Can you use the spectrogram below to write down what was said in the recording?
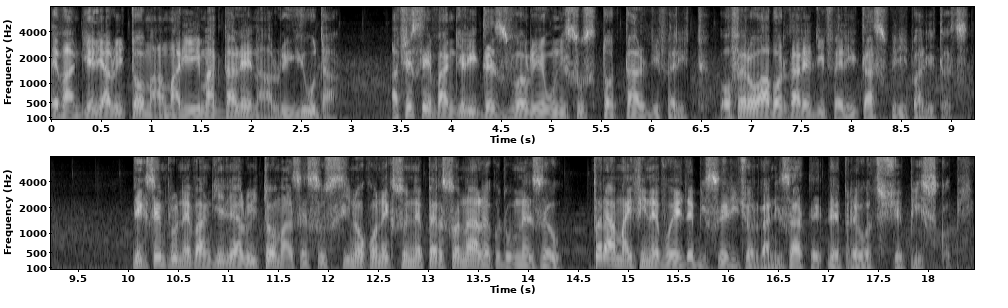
Evanghelia lui Toma, a Mariei Magdalena, a lui Iuda. Aceste evanghelii dezvăluie un Isus total diferit, oferă o abordare diferită a spiritualității. De exemplu, în Evanghelia lui Toma se susține o conexiune personală cu Dumnezeu, fără a mai fi nevoie de biserici organizate de preoți și episcopi.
